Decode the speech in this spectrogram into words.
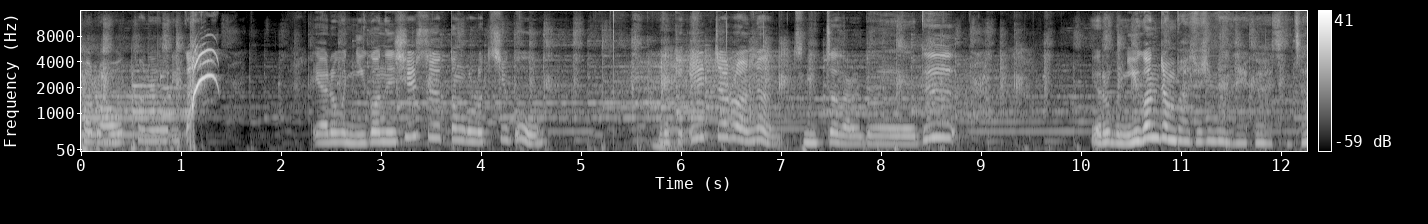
바로 아홉판의 우리가 여러분 이거는 실수였던 걸로 치고 이렇게 일자로 하면 진짜 잘 돼드 여러분 이건 좀 봐주시면 안 될까요 진짜?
